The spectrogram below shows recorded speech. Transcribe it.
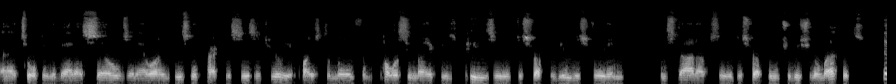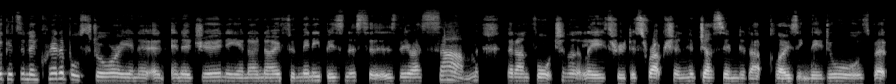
uh, talking about ourselves and our own business practices, it's really a place to learn from policymakers, peers who have disrupted industry, and and startups who are disrupting traditional markets. Look, it's an incredible story and a, and a journey, and I know for many businesses, there are some that unfortunately, through disruption, have just ended up closing their doors. But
